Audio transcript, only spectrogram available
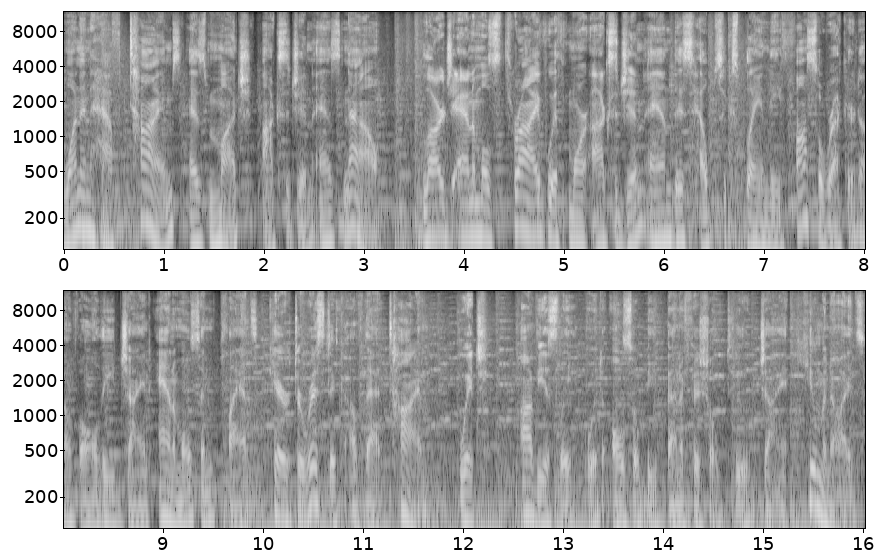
one and a half times as much oxygen as now. Large animals thrive with more oxygen, and this helps explain the fossil record of all the giant animals and plants characteristic of that time, which obviously would also be beneficial to giant humanoids.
